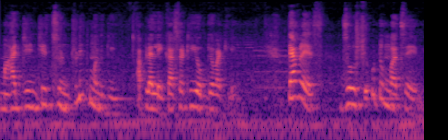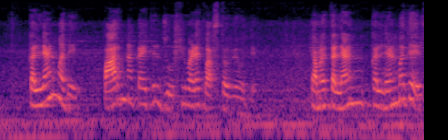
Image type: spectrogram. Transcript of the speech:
महाजींची चुणचुणीत मुलगी आपल्या लेखासाठी योग्य वाटली. त्यावेळेस जोशी कुटुंबाचे कल्याणमध्ये पार नाका येथील जोशीवाड्यात वास्तव्य होते. त्यामुळे कल्याण कल्याणमध्येच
